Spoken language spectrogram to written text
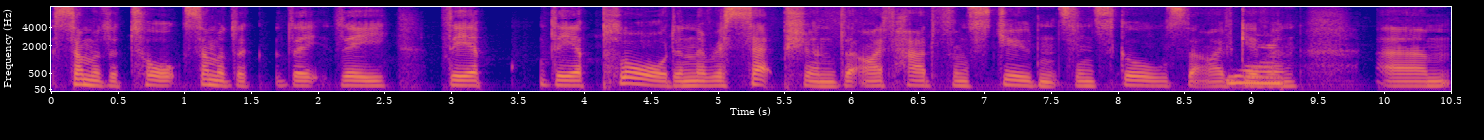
some of the talks, some of the the the the the applaud and the reception that I've had from students in schools that I've Yeah. given um,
